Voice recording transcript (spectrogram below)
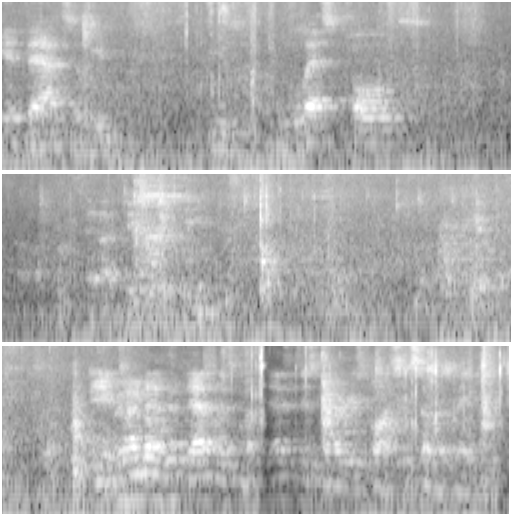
get that, so we use less poles, uh, and I think that we get that. Anyway, that, that was my, that's just my response to some of the things.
